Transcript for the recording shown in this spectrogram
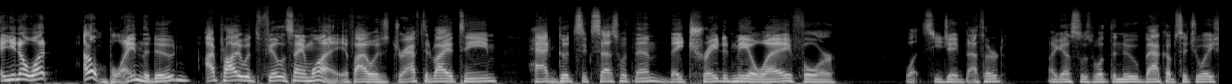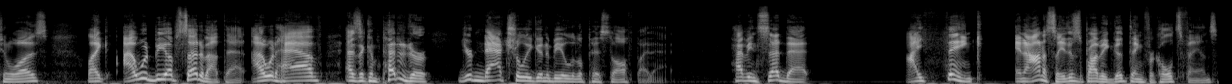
And you know what? I don't blame the dude. I probably would feel the same way if I was drafted by a team, had good success with them. They traded me away for what, CJ Beathard, I guess was what the new backup situation was. Like, I would be upset about that. I would have, as a competitor, you're naturally going to be a little pissed off by that. Having said that, I think, and honestly, this is probably a good thing for Colts fans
